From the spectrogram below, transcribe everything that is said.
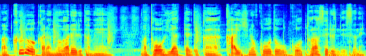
まあ、苦労から逃れるためまあ、逃避だったりとか回避の行動をこう取らせるんですよね。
